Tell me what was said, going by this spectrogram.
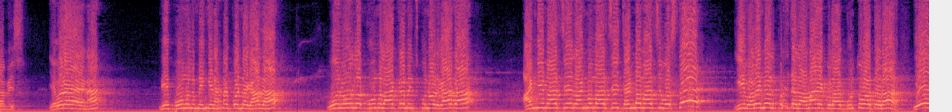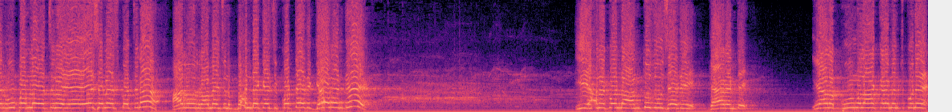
రమేష్. ఎవరా ఆయన? మీ భూములు మింగిన అనకుండా కాదా? ఊరూర్లో భూములు ఆక్రమించుకున్నాడు కాదా? అంగి మార్చి రంగు మార్చి జెండా మార్చి వస్తే ఈ వరంగల్ ప్రజల అమాయకుల గుర్తుపడతారా? ఏ రూపంలో వచ్చినా ఏ ఏసమేసుకు వచ్చినా అరూరు రమేష్ బండకేసి కొట్టేది గ్యారంటీ. ఈ అనకొండ అంతు చూసేది గ్యారంటీ. ఇవాళ భూములు ఆక్రమించుకునే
